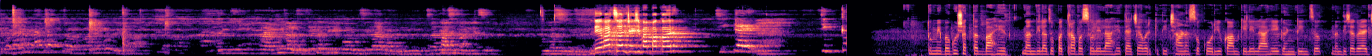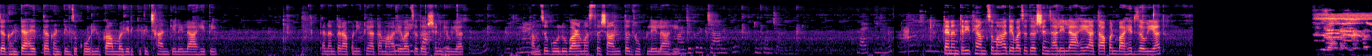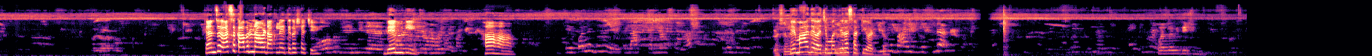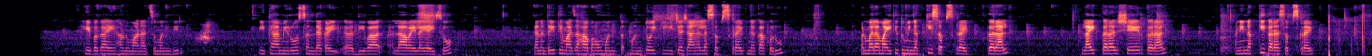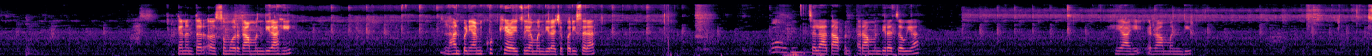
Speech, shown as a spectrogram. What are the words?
देवा चल जयजी बाप्पा कर. तुम्ही बघू शकतात बाहेर नंदीला जो पत्रा बसवलेला आहे त्याच्यावर किती छान असं कोरीव काम केलेलं आहे. घंटींचं नंदीच्या गळ्यात ज्या घंट्या आहेत त्या घंटींचं कोरीव काम वगैरे किती छान केलेलं आहे ते. त्यानंतर आपण इथे आता महादेवाचं दर्शन घेऊयात. आमचं गोलूबाळ मस्त शांत झोपलेलं आहे. त्यानंतर इथे आमचं महादेवाचं दर्शन झालेलं आहे. आता आपण बाहेर जाऊयात. त्यांचं असं का बरं नावं टाकले ते कशाचे? देणगी. हां हां हां. हे महादेवाच्या मंदिरासाठी वाटतं. हे बघा हे हनुमानाचं मंदिर. इथे आम्ही रोज संध्याकाळी दिवा लावायला यायचो. त्यानंतर इथे माझा हा भाऊ म्हणत म्हणतोय की हिच्या चॅनलला सबस्क्राईब नका करू. पण मला माहिती तुम्ही नक्की सबस्क्राईब कराल लाईक कराल शेअर कराल आणि नक्की करा सबस्क्राईब त्यानंतर समोर राम मंदिर आहे. लहानपणी आम्ही खूप खेळायचो ह्या मंदिराच्या परिसरात. चला आता आपण राम मंदिरात जाऊया. हे आहे राम मंदिर.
